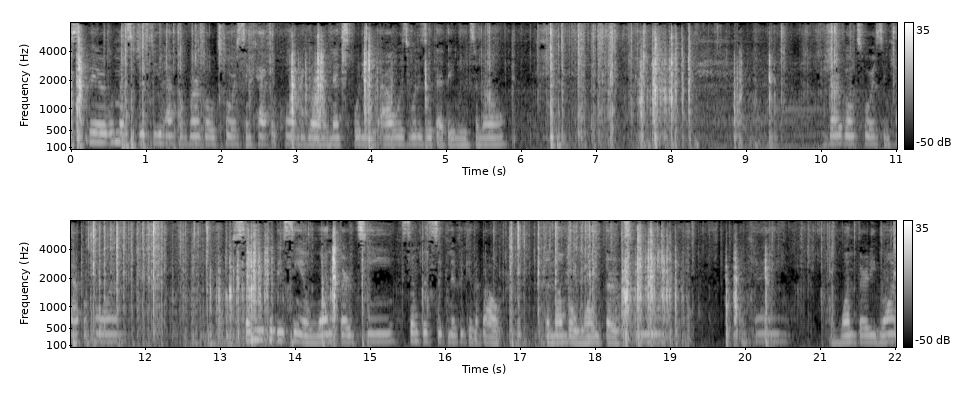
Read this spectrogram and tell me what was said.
Spirit, what messages do you have for Virgo, Taurus, and Capricorn regarding the next 48 hours? What is it that they need to know? Virgo, Taurus, and Capricorn. Some of you could be seeing 113. Something significant about the number 113. 131,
